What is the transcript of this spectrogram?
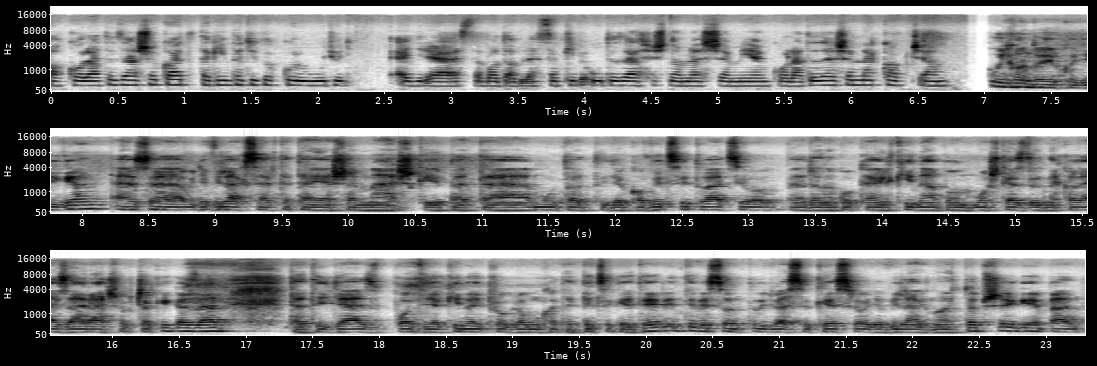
a korlátozásokat, tekinthetjük akkor úgy, hogy egyre szabadabb lesz a kibeutazás, és nem lesz semmilyen korlátozás ennek kapcsán? Úgy gondoljuk, hogy igen. Ez uh, ugye világszerte teljesen más képet uh, mutat ugye a Covid szituáció. Például a kokáért Kínában most kezdődnek a lezárások csak igazán. Tehát így ez pont így a kínai programunkat egy picit érinti, viszont úgy veszük észre, hogy a világ nagy többségében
